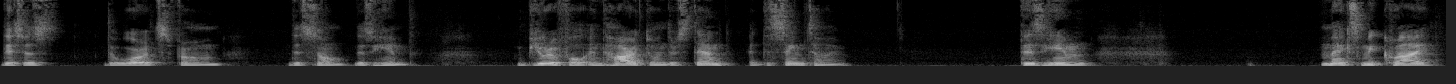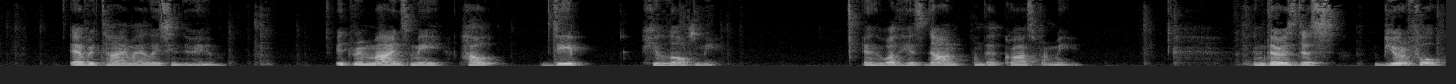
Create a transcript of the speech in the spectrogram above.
This is the words from this song, this hymn. Beautiful and hard to understand at the same time. This hymn makes me cry every time I listen to him. It reminds me how deep he loves me and what he's done on that cross for me. And there is this beautiful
